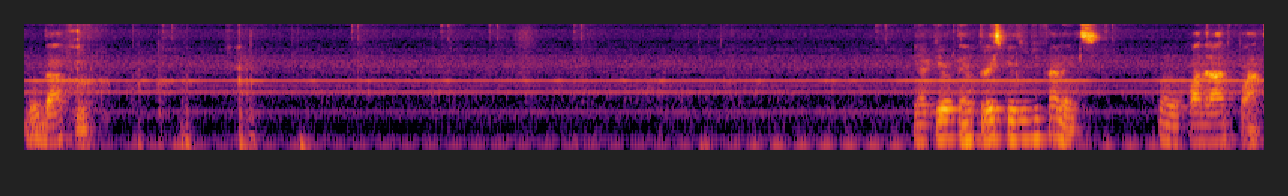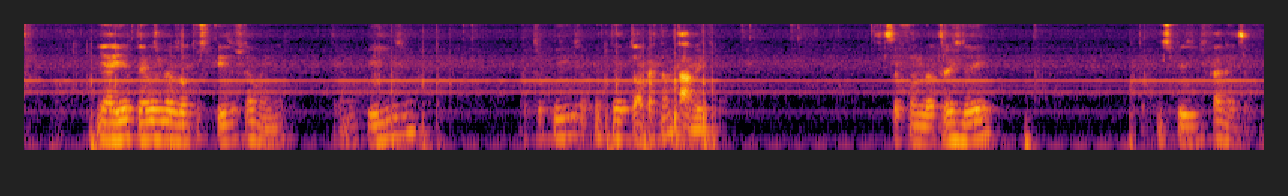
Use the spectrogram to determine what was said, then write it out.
mudar aqui. E aqui eu tenho três pisos diferentes, com quadrado 4. E aí eu tenho os meus outros pisos também, né? Tem um piso, outro piso, estou apertando Tab aqui. Se eu for no meu 3D, uns pisos diferentes aqui.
